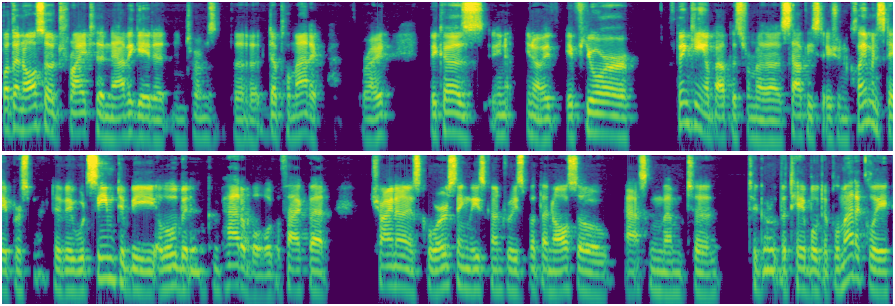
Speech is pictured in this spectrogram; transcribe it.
but then also try to navigate it in terms of the diplomatic path right? Because you know, you know if, if you're thinking about this from a Southeast Asian claimant state perspective, it would seem to be a little bit incompatible with the fact that China is coercing these countries, but then also asking them to to go to the table diplomatically.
